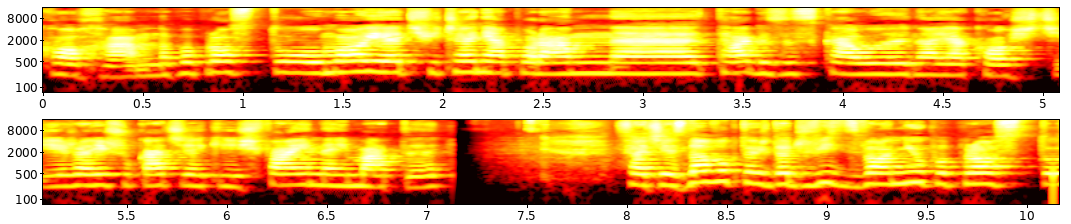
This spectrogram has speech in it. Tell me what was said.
kocham. No po prostu moje ćwiczenia poranne tak zyskały na jakości. Jeżeli szukacie jakiejś fajnej maty, Słuchajcie, znowu ktoś do drzwi dzwonił, po prostu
